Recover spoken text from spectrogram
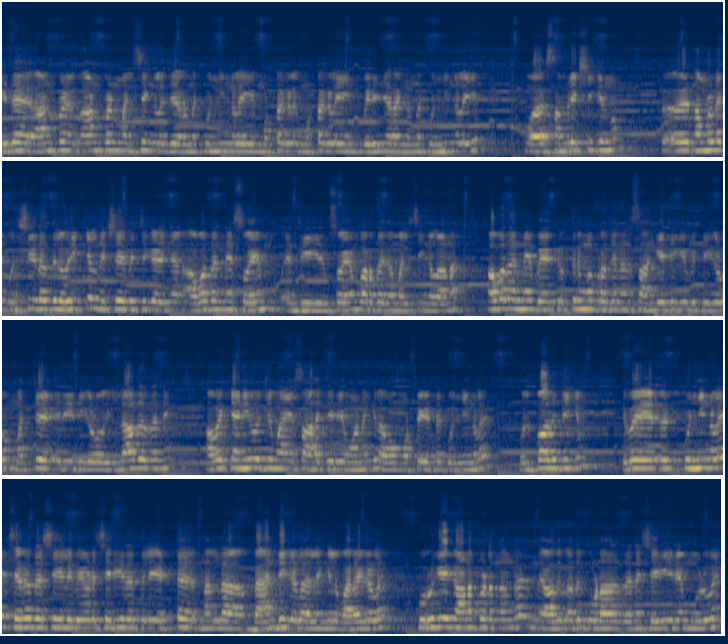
ഇത് ആൺപെൺ ആൺപെൺ മത്സ്യങ്ങൾ ചേർന്ന് കുഞ്ഞുങ്ങളെയും മുട്ടകളെ മുട്ടകളെയും വിരിഞ്ഞിറങ്ങുന്ന കുഞ്ഞുങ്ങളെയും സംരക്ഷിക്കുന്നു. ഏഹ് നമ്മുടെ കൃഷിയിടത്തിൽ ഒരിക്കൽ നിക്ഷേപിച്ചു കഴിഞ്ഞാൽ അവ തന്നെ സ്വയം എന്ത് ചെയ്യും? സ്വയം വർധക മത്സ്യങ്ങളാണ്. അവ തന്നെ കൃത്രിമ പ്രജനന സാങ്കേതിക വിദ്യകളോ മറ്റ് രീതികളോ ഇല്ലാതെ തന്നെ അവയ്ക്ക് അനുയോജ്യമായ സാഹചര്യമാണെങ്കിൽ അവ മുട്ടയിട്ട് കുഞ്ഞുങ്ങളെ ഉൽപ്പാദിപ്പിക്കും. ഇവ കുഞ്ഞുങ്ങളെ ചെറുദശയിൽ ഇവയുടെ ശരീരത്തിൽ എട്ട് നല്ല ബാൻഡുകൾ അല്ലെങ്കിൽ വരകൾ കുറുകെ കാണപ്പെടുന്നുണ്ട്. അത് അതുകൂടാതെ തന്നെ ശരീരം മുഴുവൻ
